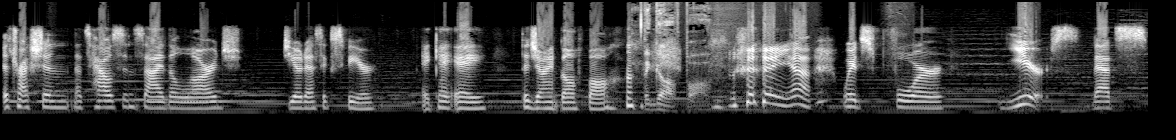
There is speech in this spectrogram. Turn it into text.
attraction that's housed inside the large geodesic sphere, aka the giant golf ball. the golf ball. yeah, which for years, that's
